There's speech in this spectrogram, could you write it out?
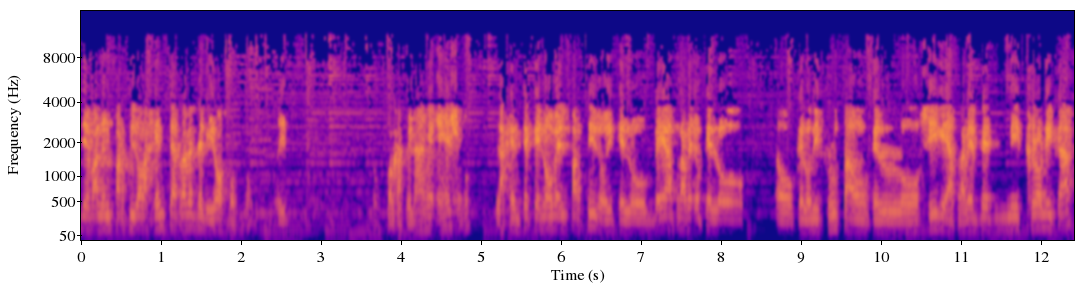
llevarle el partido a la gente a través de mi ojo, ¿no? Porque al final es, es eso, ¿no? La gente que no ve el partido y que lo ve a través, o que lo, o que lo disfruta o que lo sigue a través de mis crónicas,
